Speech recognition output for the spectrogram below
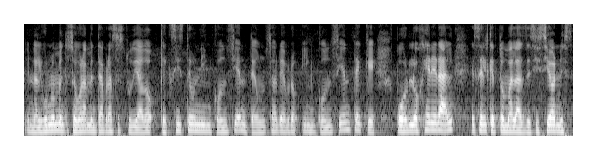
en algún momento seguramente habrás estudiado que existe un inconsciente, un cerebro inconsciente que por lo general es el que toma las decisiones.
